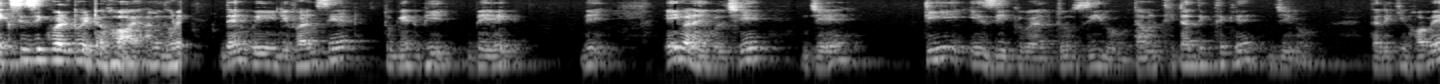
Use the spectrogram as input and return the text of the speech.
এক্স ইজ ইকুয়াল টু এটা হয়, আমি ধরে then we differentiate to get V বেগ ভি এইবার আমি বলছি যে T is equal to zero তার মানে থিটার দিক থেকে জিরো তাহলে কি হবে?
